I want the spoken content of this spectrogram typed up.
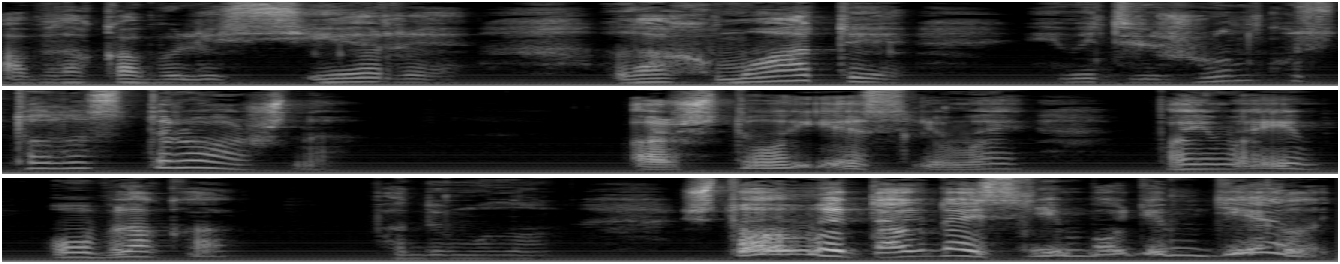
Облака были серые, лохматые, и медвежонку стало страшно. «А что, если мы поймаем облако?» — подумал он. «Что мы тогда с ним будем делать?»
